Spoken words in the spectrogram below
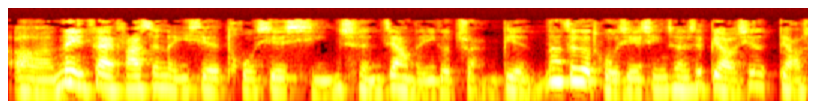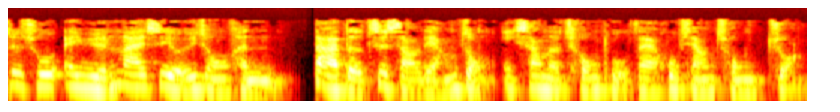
呃，内在发生了一些妥协，形成这样的一个转变。那这个妥协形成是表现表示出，哎，原来是有一种很大的至少两种以上的冲突在互相冲撞，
